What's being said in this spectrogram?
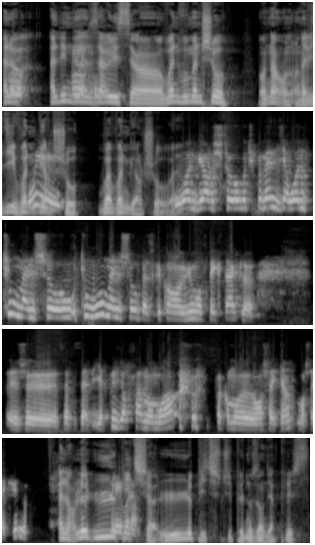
Alors, Aline Zarus, c'est un one woman show. On, a, on, avait dit one girl show. one girl show. One girl show. Tu peux même dire one two man show, two woman show parce que quand on a vu mon spectacle, euh, il y a plusieurs femmes en moi, enfin comme euh, en chacun, en chacune. Alors le, le pitch, le pitch, tu peux nous en dire plus?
